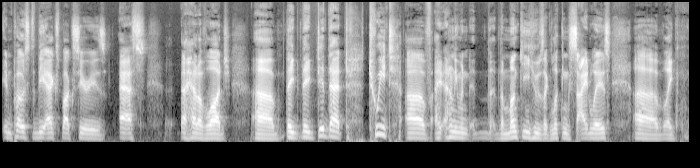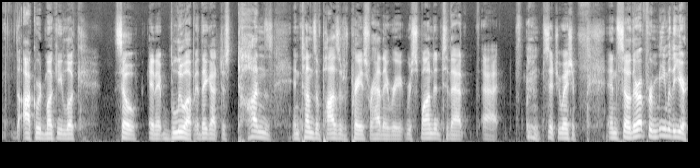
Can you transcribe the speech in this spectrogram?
and posted the Xbox Series S ahead of launch. Uh, they they did that tweet of I, I don't even the, the, monkey who's like looking sideways, uh, like the awkward monkey look. So and it blew up, and they got just tons and tons of positive praise for how they re- responded to that uh, situation. And so they're up for meme of the year.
